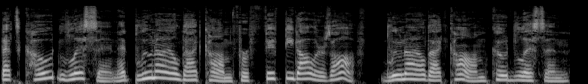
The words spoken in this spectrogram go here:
That's code LISTEN at Bluenile.com for $50 off. Bluenile.com code LISTEN.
